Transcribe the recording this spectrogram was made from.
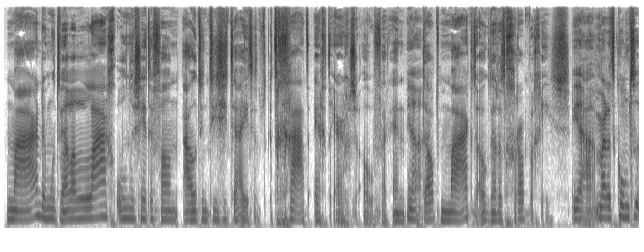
Maar er moet wel een laag onder zitten van authenticiteit. Het, het gaat echt ergens over. En Ja. dat maakt ook dat het grappig is. Ja, maar dat, komt,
